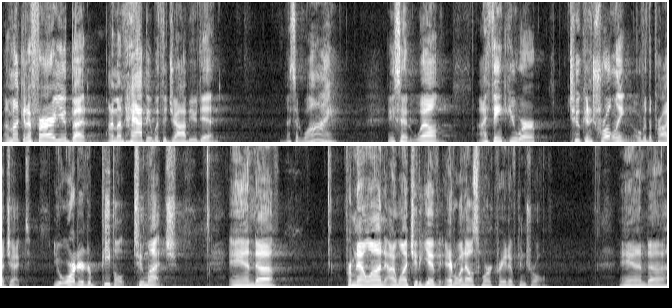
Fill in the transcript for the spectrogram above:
I'm not going to fire you, but I'm unhappy with the job you did. I said, Why? And he said, Well, I think you were too controlling over the project. You ordered people too much. And uh, from now on, I want you to give everyone else more creative control. And, uh,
